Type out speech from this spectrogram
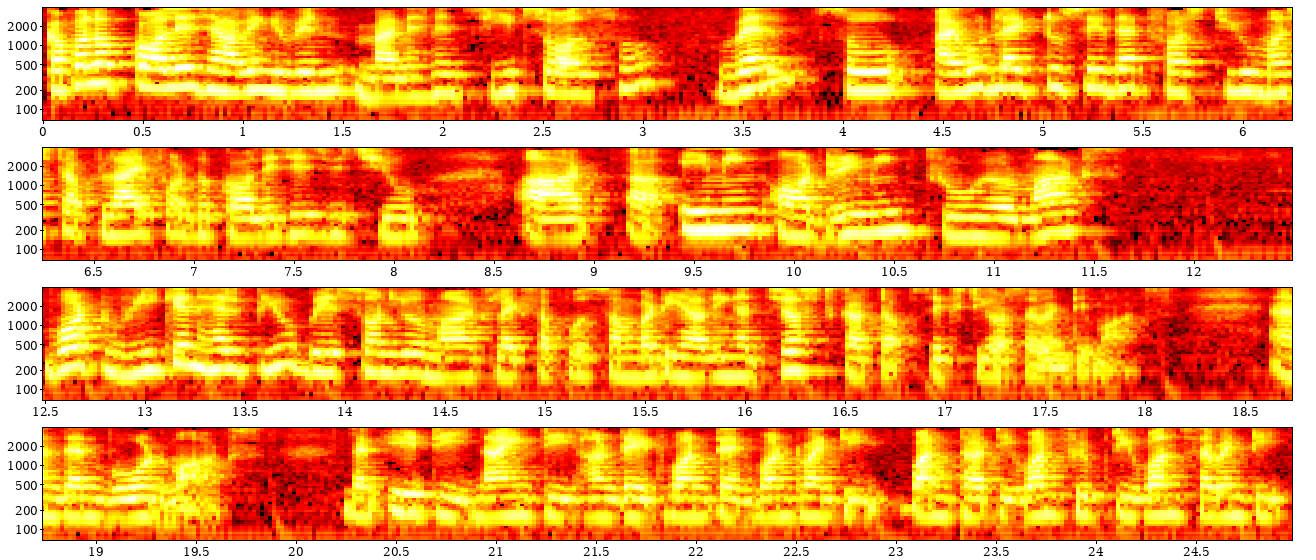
Couple of college having even management seats also. Well so i would like to say that first you must apply for the colleges which you are uh, aiming or dreaming through your marks. What we can help you based on your marks like suppose somebody having a just cut up 60 or 70 marks and then board marks then 80 90 100 110 120 130 150 170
